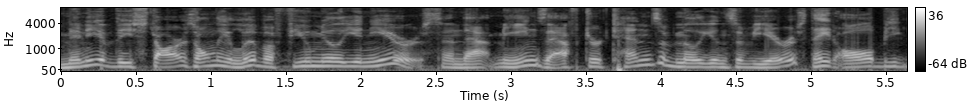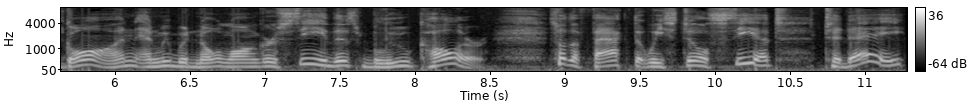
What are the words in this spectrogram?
Many of these stars only live a few million years, and that means after tens of millions of years, they'd all be gone and we would no longer see this blue color. So the fact that we still see it today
